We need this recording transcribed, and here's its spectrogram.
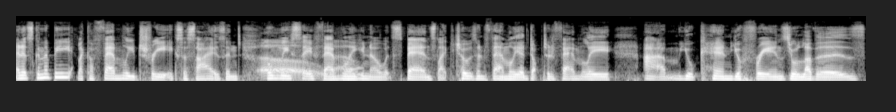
And it's going to be like a family tree exercise. And when we say family, you know, it spans like chosen family, adopted family, um, your kin, your friends, your lovers,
